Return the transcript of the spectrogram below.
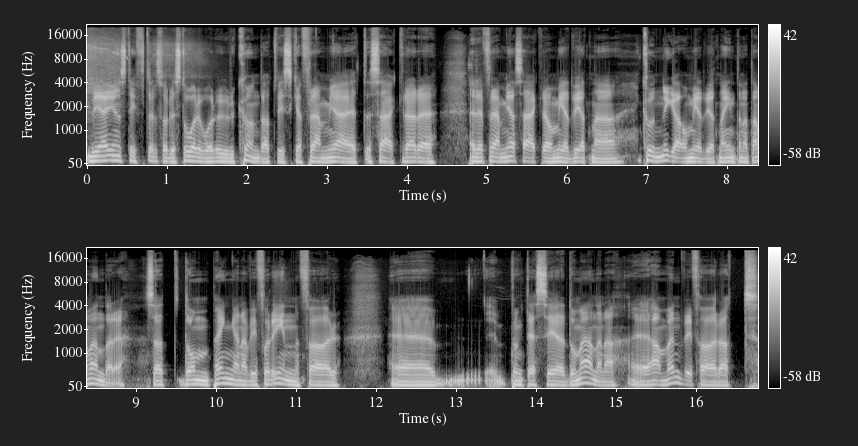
Vi är ju en stiftelse och det står i vår urkund att vi ska främja ett säkrare, eller främja säkra och medvetna, kunniga och medvetna internetanvändare. Så att de pengarna vi får in för eh, .se-domänerna eh, använder vi för att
